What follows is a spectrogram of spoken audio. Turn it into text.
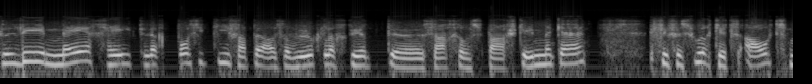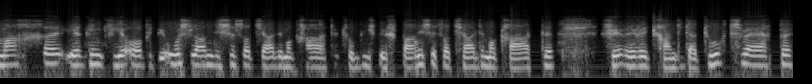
bisschen mehrheitlich positiv, aber also wirklich wird äh, Sachen ein paar Stimmen geben. Sie versucht jetzt auch zu machen, irgendwie auch bei ausländischen Sozialdemokraten, zum Beispiel spanische Sozialdemokraten, für ihre Kandidatur zu werben.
